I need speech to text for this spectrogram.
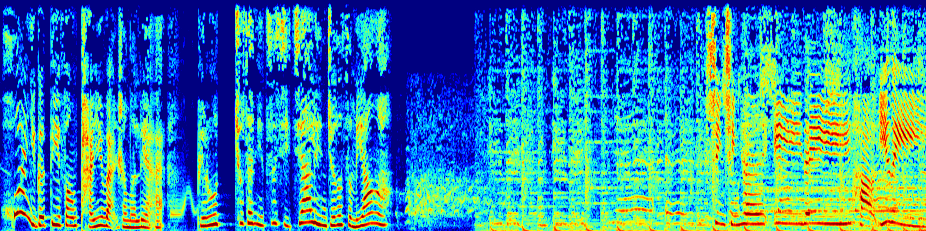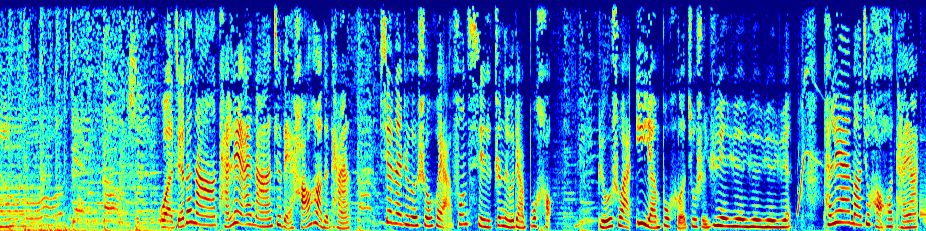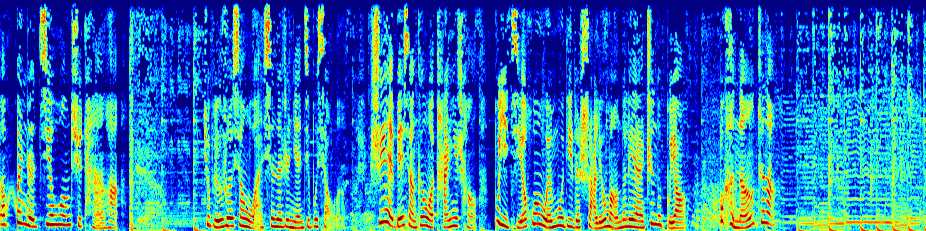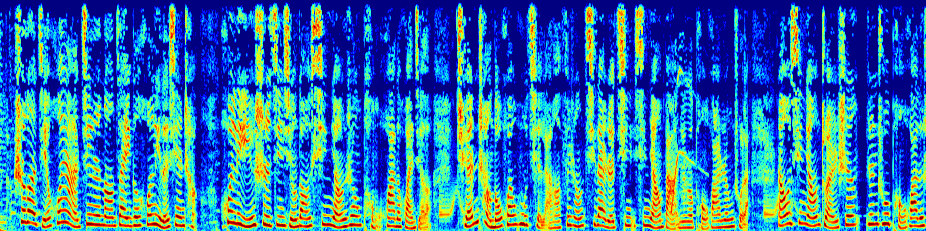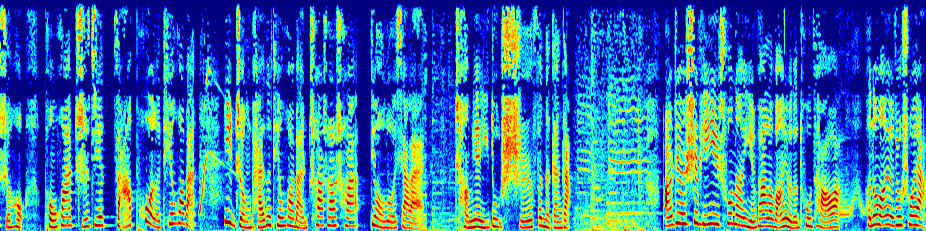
换一个地方谈一晚上的恋爱，比如就在你自己家里，你觉得怎么样啊？心情很 easy，好 easy。我觉得呢，谈恋爱呢就得好好的谈。现在这个社会啊，风气真的有点不好。比如说啊，一言不合就是约约约约约，谈恋爱嘛就好好谈呀，要奔着结婚去谈哈。就比如说像我啊，现在这年纪不小了，谁也别想跟我谈一场不以结婚为目的的耍流氓的恋爱，真的不要，不可能，真的。说到结婚呀，近日呢，在一个婚礼的现场，婚礼仪式进行到新娘扔捧花的环节了，全场都欢呼起来啊，非常期待着新新娘把这个捧花扔出来。然后新娘转身扔出捧花的时候，捧花直接砸破了天花板，一整排的天花板唰唰唰掉落下来，场面一度十分的尴尬。而这个视频一出呢，引发了网友的吐槽啊。很多网友就说呀：“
